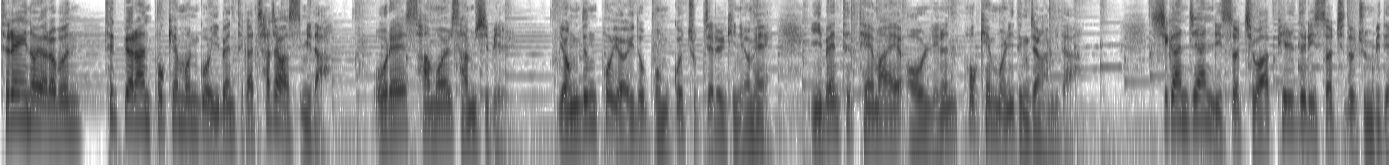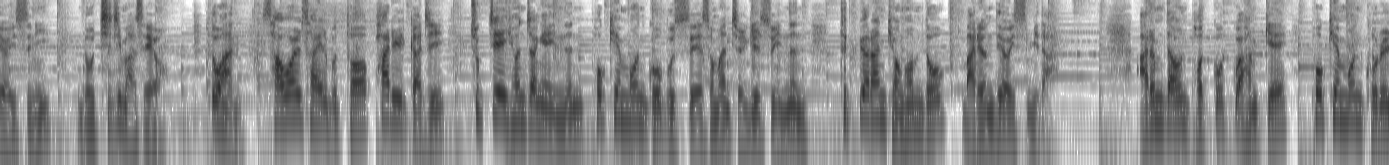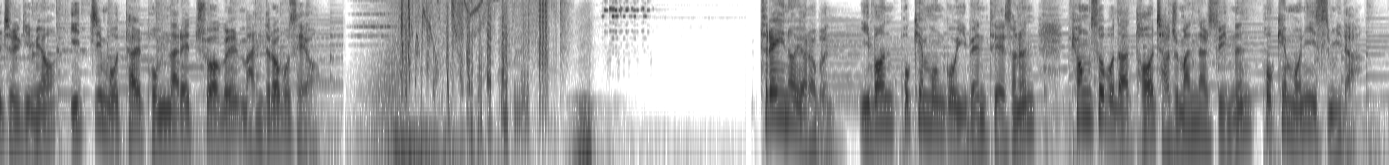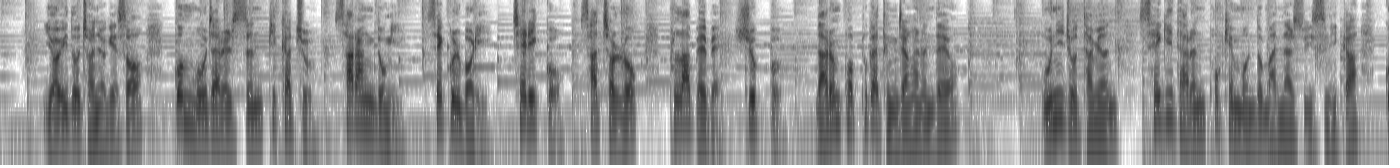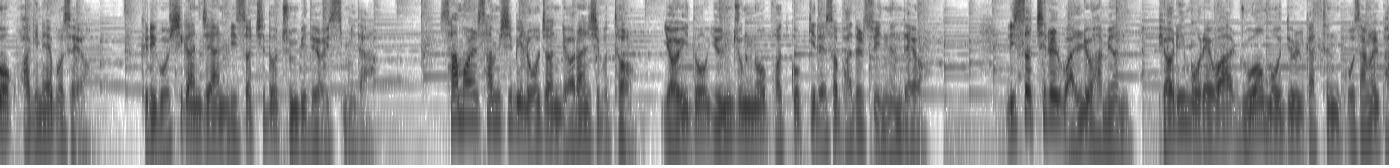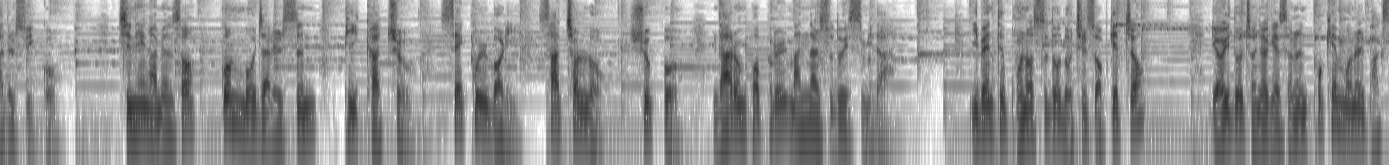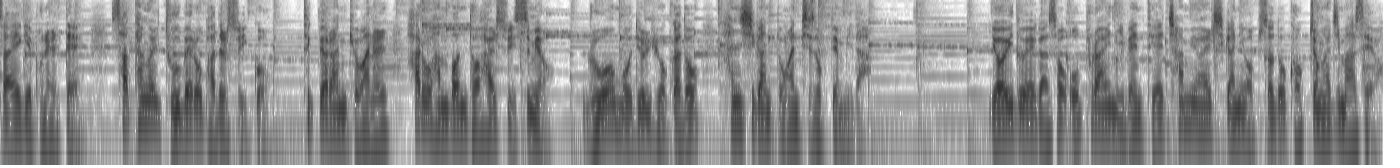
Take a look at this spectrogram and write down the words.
트레이너 여러분, 특별한 포켓몬고 이벤트가 찾아왔습니다. 올해 3월 30일 영등포 여의도 봄꽃 축제를 기념해 이벤트 테마에 어울리는 포켓몬이 등장합니다. 시간 제한 리서치와 필드 리서치도 준비되어 있으니 놓치지 마세요. 또한 4월 4일부터 8일까지 축제 현장에 있는 포켓몬 고 부스에서만 즐길 수 있는 특별한 경험도 마련되어 있습니다. 아름다운 벚꽃과 함께 포켓몬 고를 즐기며 잊지 못할 봄날의 추억을 만들어 보세요. 트레이너 여러분, 이번 포켓몬고 이벤트에서는 평소보다 더 자주 만날 수 있는 포켓몬이 있습니다. 여의도 전역에서 꽃 모자를 쓴 피카츄, 사랑동이, 새꿀벌이, 체리꼬, 사철록, 플라베베, 슈프, 나름퍼프가 등장하는데요. 운이 좋다면 색이 다른 포켓몬도 만날 수 있으니까 꼭 확인해 보세요. 그리고 시간 제한 리서치도 준비되어 있습니다. 3월 30일 오전 11시부터 여의도 윤중로 벚꽃길에서 받을 수 있는데요. 리서치를 완료하면 별이 모래와 루어 모듈 같은 보상을 받을 수 있고 진행하면서 꽃 모자를 쓴 피카츄, 새꿀벌이, 사철록, 슈프, 나름 퍼프를 만날 수도 있습니다. 이벤트 보너스도 놓칠 수 없겠죠? 여의도 전역에서는 포켓몬을 박사에게 보낼 때 사탕을 두 배로 받을 수 있고 특별한 교환을 하루 한 번 더 할 수 있으며 루어 모듈 효과도 1시간 동안 지속됩니다. 여의도에 가서 오프라인 이벤트에 참여할 시간이 없어도 걱정하지 마세요.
